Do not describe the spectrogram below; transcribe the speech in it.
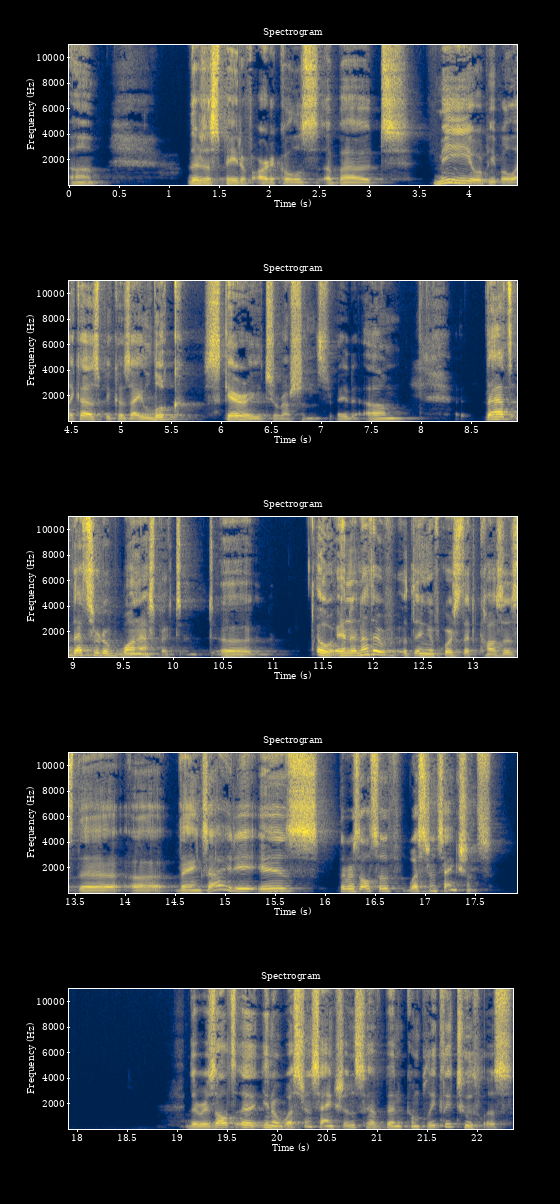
um, there's a spate of articles about me or people like us because I look scary to Russians. Right? Um, that's that's sort of one aspect. Uh, oh, and another thing, of course, that causes the uh, the anxiety is the results of Western sanctions. The results, uh, you know, Western sanctions have been completely toothless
